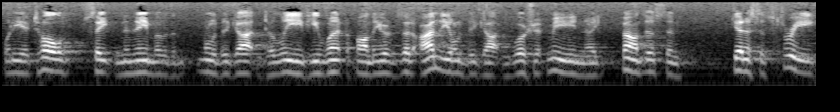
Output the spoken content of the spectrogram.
When he had told Satan the name of the only begotten to leave, he went upon the earth and said, I'm the only begotten, worship me. And I found this in Genesis 3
